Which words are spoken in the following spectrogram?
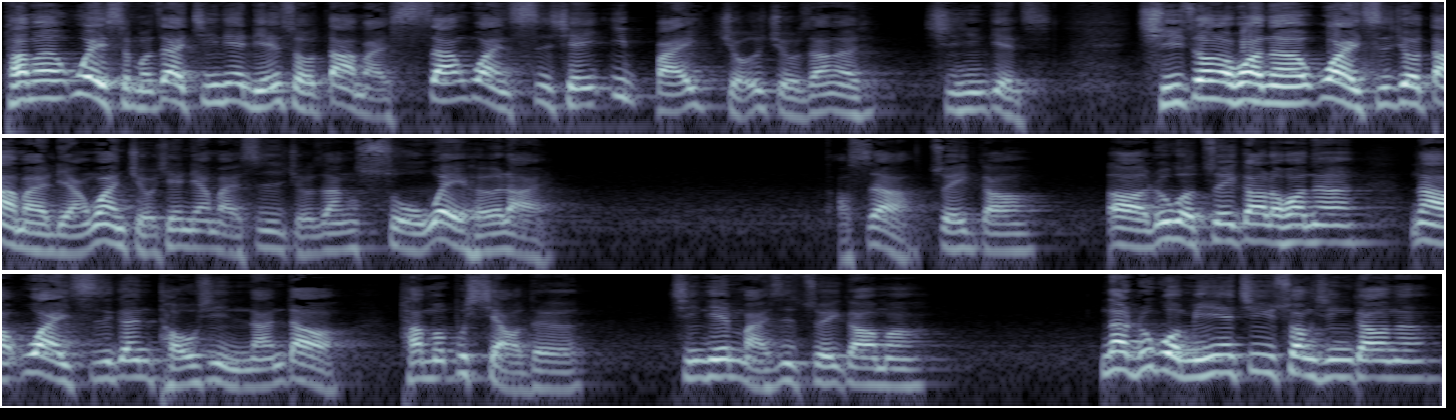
他们为什么在今天联手大买三万四千一百九十九张的新兴电子？其中的话呢，外资就大买两万九千两百四十九张，所谓何来？老师啊，追高啊！如果追高的话呢，那外资跟投信难道他们不晓得今天买是追高吗？那如果明天继续创新高呢？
